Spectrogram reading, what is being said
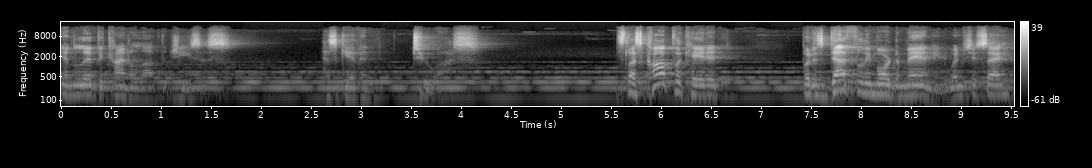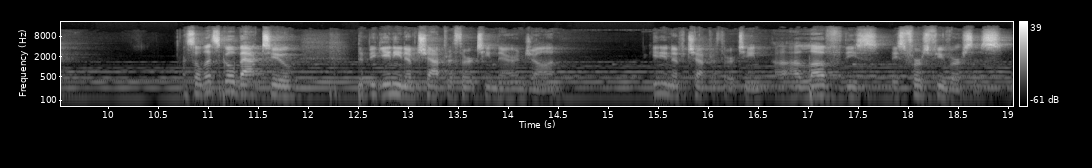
and live the kind of love that Jesus has given to us. It's less complicated, but it's definitely more demanding, wouldn't you say? And so let's go back to the beginning of chapter 13 there in John. Beginning of chapter 13. I love these, these first few verses.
